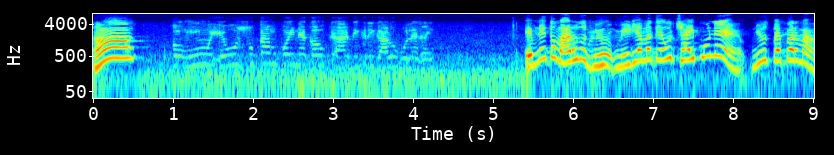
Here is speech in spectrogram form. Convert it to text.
હા. તો હું એવું શું કામ કોઈને કહું કે આ દીકરી ગાળું બોલે છે એમને તો મારું તો મીડિયામાં તો એવું જ છાપ્યું ને ન્યૂઝપેપરમાં.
